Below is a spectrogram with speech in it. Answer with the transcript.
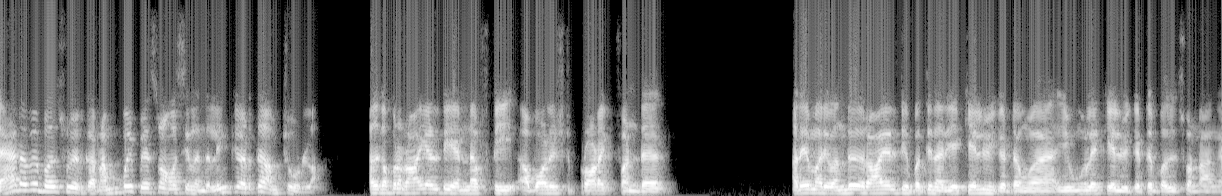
லேடவே பதில் சொல்லியிருக்காரு. நம்ம போய் பேசணும் அவசியம் இல்லை. இந்த லிங்க் எடுத்து அமுச்சு விடலாம். அதுக்கப்புறம் royalty NFT abolished product fund அதே மாதிரி வந்து ராயல்ட்டி பத்தி நிறைய கேள்வி கேட்டவங்க இவங்களே கேள்வி கேட்டு பதில் சொன்னாங்க.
